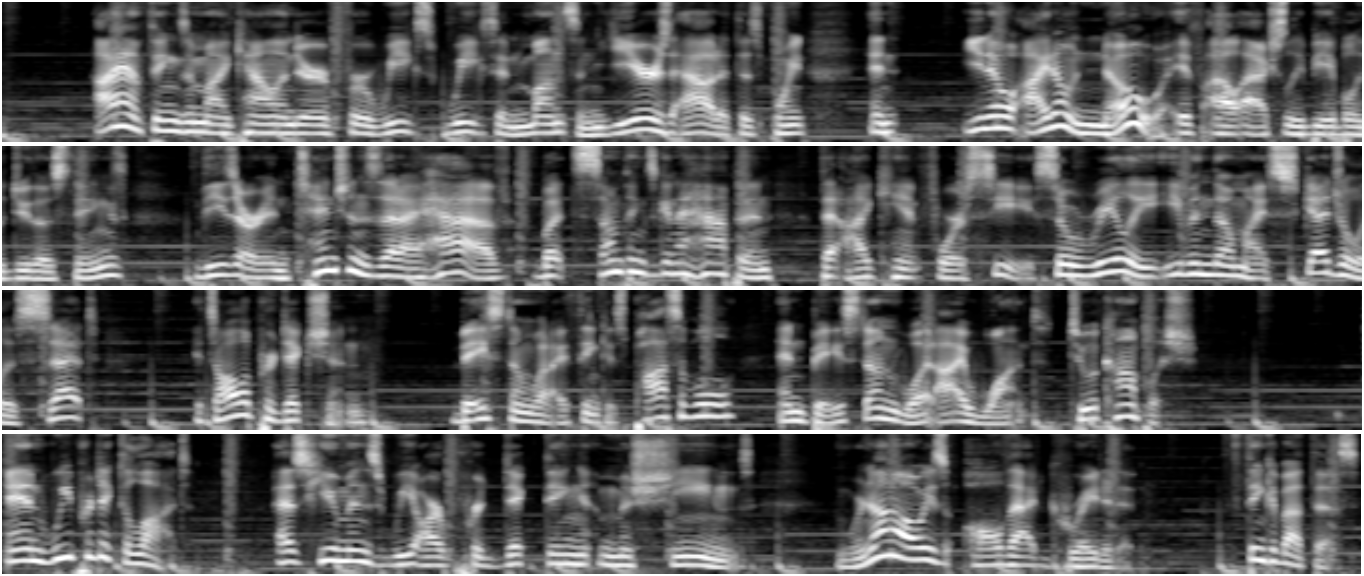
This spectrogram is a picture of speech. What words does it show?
I have things in my calendar for weeks, weeks, and months and years out at this point, and you know, I don't know if I'll actually be able to do those things. These are intentions that I have, but something's going to happen that I can't foresee. So, really, even though my schedule is set, it's all a prediction based on what I think is possible and based on what I want to accomplish. And we predict a lot. As humans, we are predicting machines. We're not always all that great at it. Think about this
